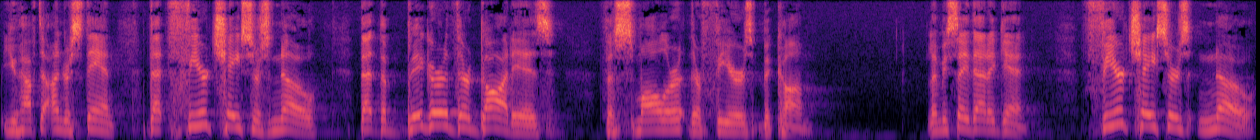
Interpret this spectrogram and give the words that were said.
You have to understand that fear chasers know that the bigger their God is, the smaller their fears become. Let me say that again. Fear chasers know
